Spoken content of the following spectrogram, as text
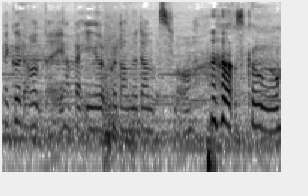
They're good, aren't they? I bet you look good on the dance floor. that's cool.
